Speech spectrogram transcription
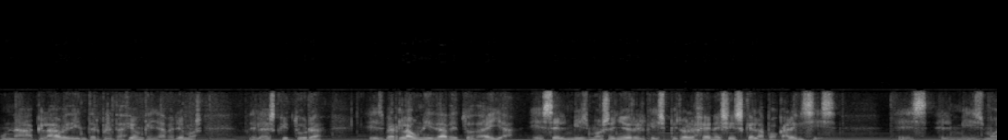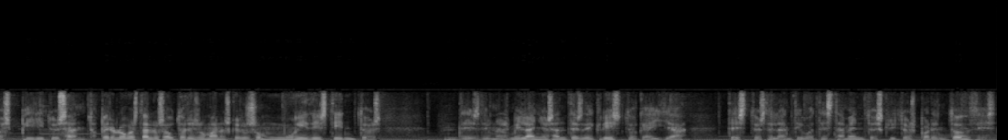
una clave de interpretación que ya veremos de la escritura es ver la unidad de toda ella. Es el mismo Señor el que inspiró el Génesis que el Apocalipsis es el mismo Espíritu Santo. Pero luego están los autores humanos, que son muy distintos. Desde unos mil años antes de Cristo, que hay ya textos del Antiguo Testamento escritos por entonces,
